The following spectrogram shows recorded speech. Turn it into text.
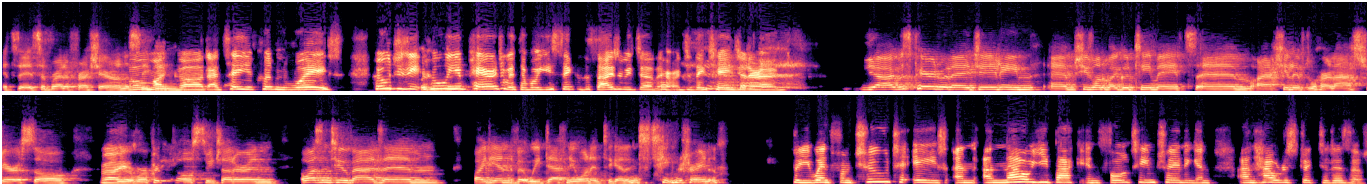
it's a, it's a breath of fresh air, honestly. Oh my being, God! I'd say you couldn't wait. Who did you? Who were you paired with, and were you sick of the sight of each other, or did they change it around? Yeah, I was paired with uh, Jaelene. Um, she's one of my good teammates. Um, I actually lived with her last year, so right. we're, we're pretty close to each other, and it wasn't too bad. Um, by the end of it, we definitely wanted to get into team training. So you went from two to eight, and and now are you back in full team training, and and how restricted is it?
